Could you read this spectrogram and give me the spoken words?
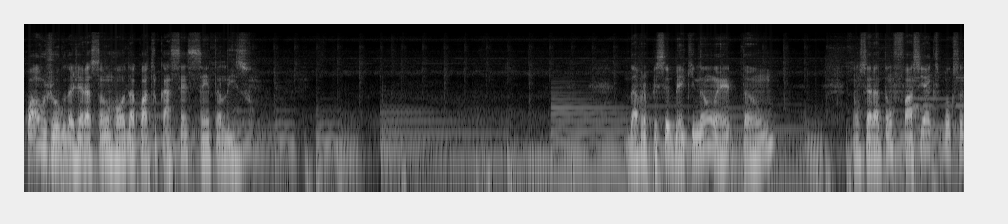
Qual jogo da geração roda 4K 60 liso? Dá para perceber que não é tão não será tão fácil e a Xbox uh,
